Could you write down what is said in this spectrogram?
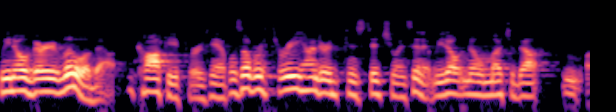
we know very little about. Coffee, for example, has over 300 constituents in it. We don't know much about uh,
